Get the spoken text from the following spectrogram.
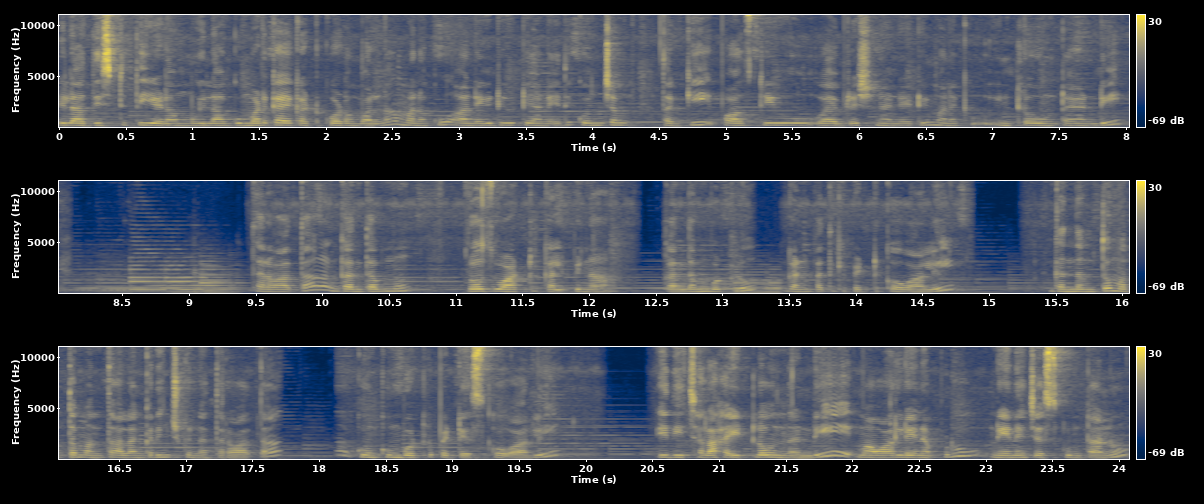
ఇలా దిష్టి తీయడం ఇలా గుమ్మడికాయ కట్టుకోవడం వలన మనకు ఆ నెగిటివిటీ అనేది కొంచెం తగ్గి పాజిటివ్ వైబ్రేషన్ అనేటివి మనకు ఇంట్లో ఉంటాయండి. తర్వాత గంధము రోజ్ వాటర్ కలిపిన గంధం బొట్లు గణపతికి పెట్టుకోవాలి. గంధంతో మొత్తం అంతా అలంకరించుకున్న తర్వాత కుంకుమ బొట్లు పెట్టేసుకోవాలి. ఇది చాలా హైట్లో ఉందండి. మా వారు లేనప్పుడు నేనే చేసుకుంటాను.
